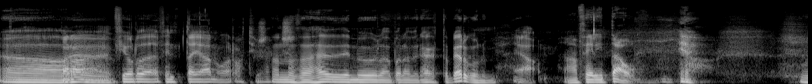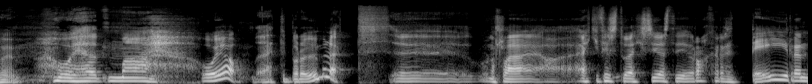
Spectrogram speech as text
bara 4. eða 5. janúar 86 Þannig að það hefði mögulega bara verið hægt að bjargunum já, hann fer í dá. Já. Okay. og hérna og já, þetta er bara umulegt uh, náttúrulega ekki fyrst og ekki síðasti rockar þessi deyr en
